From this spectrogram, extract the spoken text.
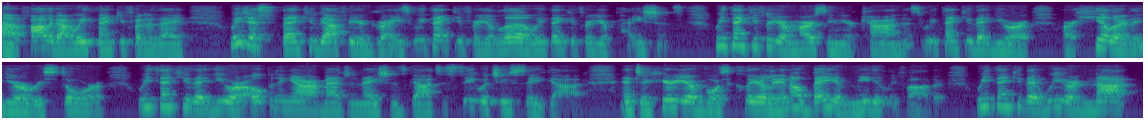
Uh, Father God, we thank you for today. We just thank you, God, for your grace. We thank you for your love. We thank you for your patience. We thank you for your mercy and your kindness. We thank you that you are our healer, that you're a restorer. We thank you that you are opening our imaginations, God, to see what you see, God, and to hear your voice clearly and obey immediately, Father. We thank you that we are not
